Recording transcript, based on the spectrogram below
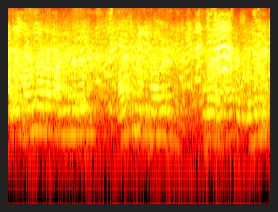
அதை கலந்து கொள்ளாத அணியினரை அழைத்து வைக்குமாறு உங்களை அன்பாக கேட்டுக்கொள்கிறேன்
